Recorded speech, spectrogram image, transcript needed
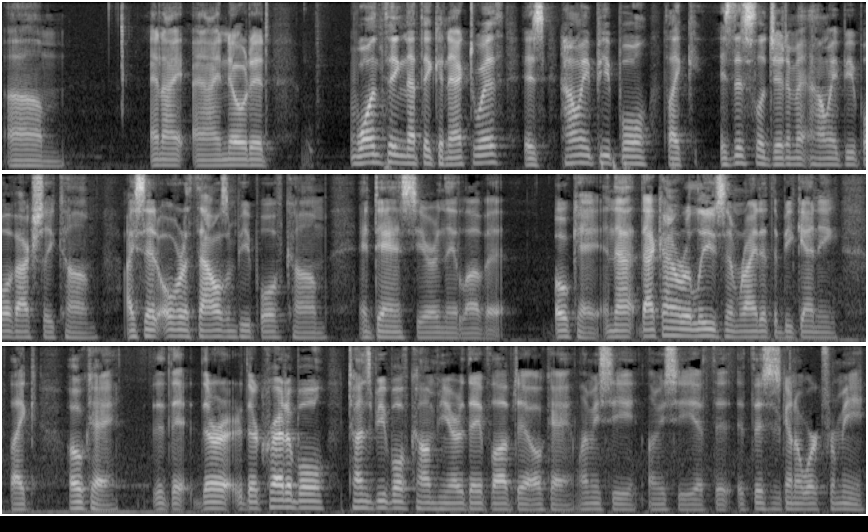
um, and I and I noted one thing that they connect with is how many people like is this legitimate? How many people have actually come? I said over a thousand people have come and danced here and they love it. Okay, and that that kind of relieves them right at the beginning. Like, okay, they're they're credible. Tons of people have come here. They've loved it. Okay, let me see. Let me see if the, if this is gonna work for me.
